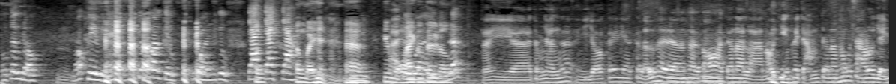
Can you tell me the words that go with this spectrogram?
đầu tư đồ. Ừ. nó kêu vậy chứ có kêu quên kêu. Cha cha cha. không bị. Kêu một Ai ngoài Kêu, công tư ờ, luôn lắm. Tại vì à, trọng nhân á thì do cái cái lưỡi hơi hơi to cho nên là nói chuyện hơi chậm cho nên không có sao đâu gì.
